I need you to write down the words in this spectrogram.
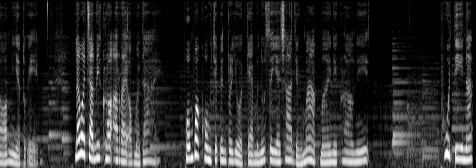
ล้อๆเมียตัวเอง แล้วอาจารย์วิเคราะห์อะไรออกมาได้ ผมว่าคงจะเป็นประโยชน์แก่มนุษยชาติอย่างมากมายในคราวนี้ พูดดีนัก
